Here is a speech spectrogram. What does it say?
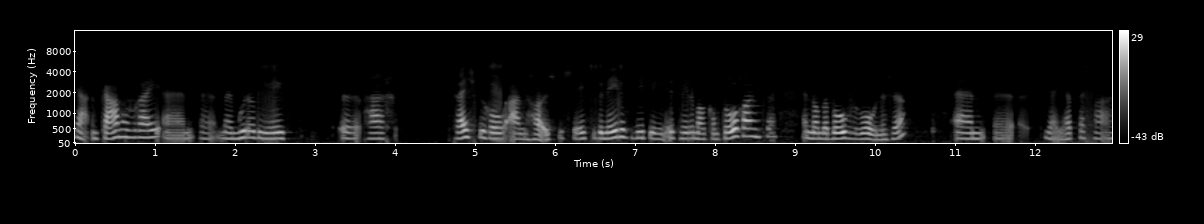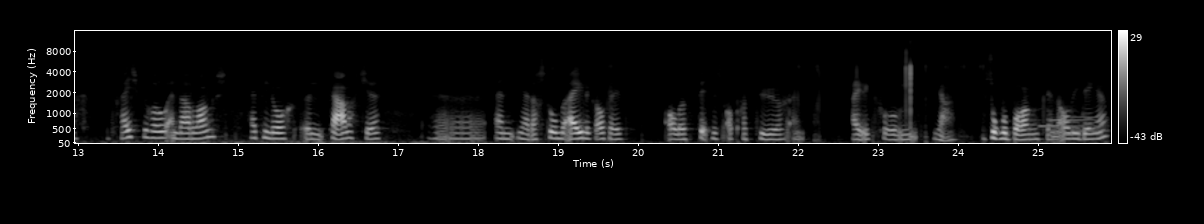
ja, een kamer vrij. En mijn moeder die heeft haar reisbureau aan huis. Dus ze heeft de benedenverdieping, is helemaal kantoorruimte. En dan daarboven wonen ze. En ja, je hebt zeg maar reisbureau en daar langs heb je nog een kamertje uh, en ja, daar stonden eigenlijk altijd alle fitnessapparatuur en eigenlijk gewoon ja, zonnebank en al die dingen.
